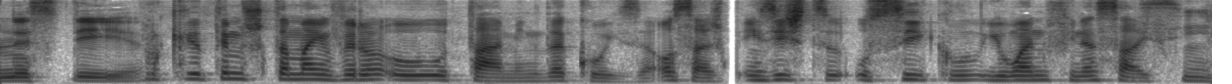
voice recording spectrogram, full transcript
nesse dia. Porque temos que também ver o, o, timing da coisa. Ou seja, existe o ciclo e o ano financeiro. Sim.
